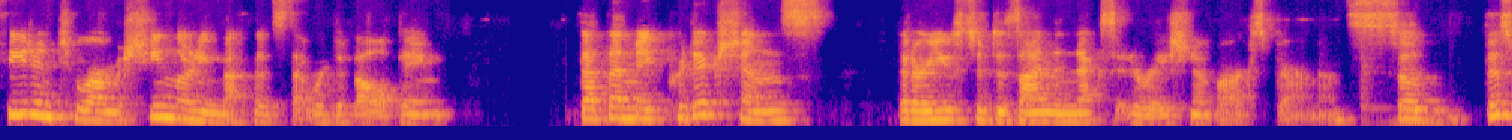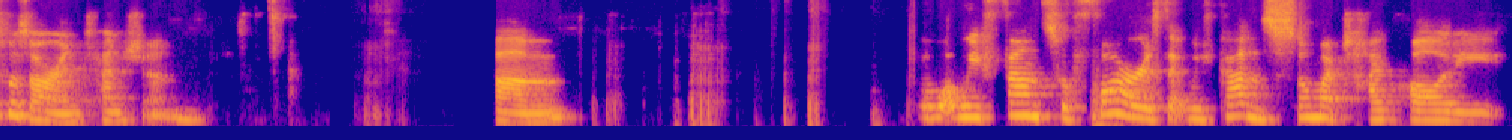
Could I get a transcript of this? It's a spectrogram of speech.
feed into our machine learning methods that we're developing that then make predictions that are used to design the next iteration of our experiments. So this was our intention. Um, but what we've found so far is that we've gotten so much high quality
